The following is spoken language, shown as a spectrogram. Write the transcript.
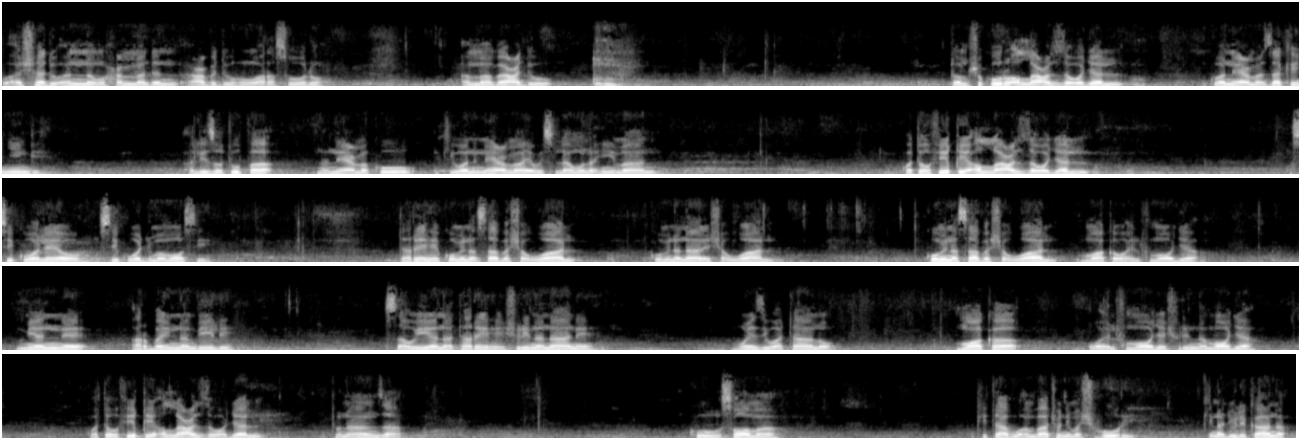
وأشهد أن محمدا عبده ورسوله أما بعد tumshukuru Allah azza wa jal kwa neema zake nyingi alizotupa na neema kuu ikiwa ni neema ya Uislamu na iman kwa taufiki ya Allah azza wa jal usiku wa leo usiku wa Jumamosi tarehe 17 Shawwal 18 Shawwal 17 Shawwal mwaka wa 1442 sawia na tarehe 28 mwezi wa tano mwaka wa 1021 kwa taufiki ya Allah azza wa jal tunaanza kusoma kitabu ambacho ni mashuhuri kinajulikana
